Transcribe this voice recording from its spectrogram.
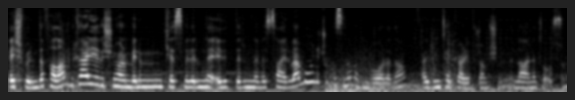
5 bölümde falan biter diye düşünüyorum benim kesmelerimle, editlerimle vesaire. Ben bu oyunu çok ısınamadım bu arada. Ay bunu tekrar yapacağım şimdi. Lanet olsun.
